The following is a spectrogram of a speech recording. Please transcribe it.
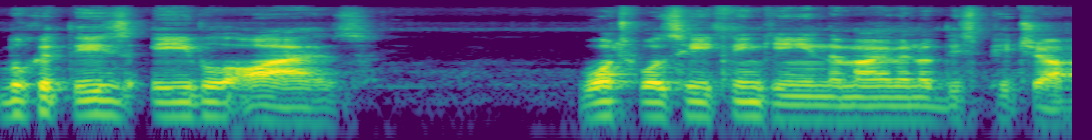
Look at these evil eyes. What was he thinking in the moment of this picture?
